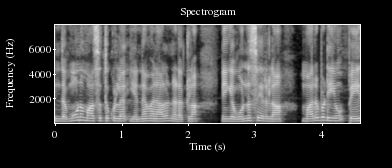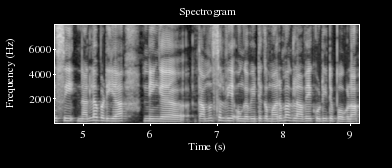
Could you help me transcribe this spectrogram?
இந்த மூணு மாதத்துக்குள்ளே என்ன வேணாலும் நடக்கலாம். நீங்கள் ஒன்று சேரலாம். மறுபடியும் பேசி நல்லபடியாக நீங்கள் தமிழ் செல்வியை உங்கள் வீட்டுக்கு மருமகளாகவே கூட்டிகிட்டு போகலாம்.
